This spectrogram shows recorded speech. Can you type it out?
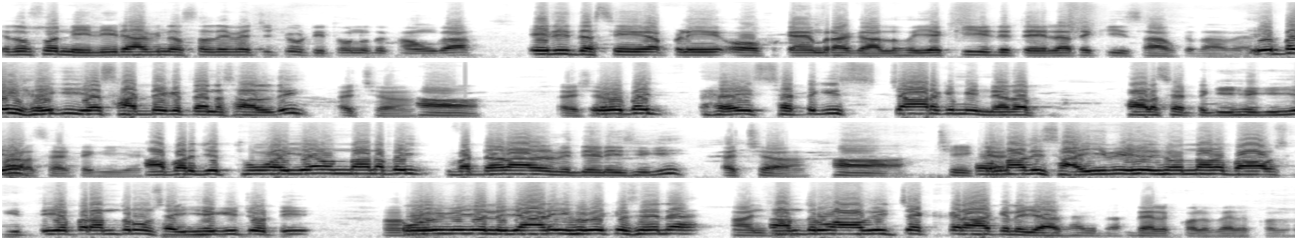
ਇਹ ਦੋਸਤੋ ਨੀਲੀ ਰਾਵੀ ਨਸਲ ਦੇ ਵਿੱਚ ਝੋਟੀ ਤੁਹਾਨੂੰ ਦਿਖਾਉਂਗਾ ਇਹਦੀ ਦੱਸੇ ਆਪਣੀ ਆਫ ਕੈਮਰਾ ਗੱਲ ਹੋਈ ਹੈ। ਕੀ ਡਿਟੇਲ ਹੈ ਤੇ ਕੀ ਹਿਸਾਬ ਕਿਤਾਬ ਹੈ? ਇਹ ਬਈ ਹੈਗੀ ਆ ਸਾਢੇ ਕੁ ਤਿੰਨ ਸਾਲ ਦੀ। ਅੱਛਾ। ਹਾਂ। ਅੱਛਾ। ਇਹ ਬਈ ਹੈ ਸੈੱਟ ਕੀ 4 ਕੁ ਮਹੀਨਿਆਂ ਦਾ ਫਲ ਸੈੱਟ ਕੀ ਹੈਗੀ ਆ ਫਲ ਸੈੱਟ ਕੀ ਹੈ। ਹਾਂ ਪਰ ਜਿੱਥੋਂ ਆਈ ਆ ਉਹਨਾਂ ਨੇ ਬਈ ਵੱਡਣ ਵਾਲੇ ਨੇ ਦੇਣੀ ਸੀਗੀ। ਅੱਛਾ। ਹਾਂ। ਠੀਕ ਹੈ। ਉਹਨਾਂ ਦੀ ਸਾਈ ਵੀ ਉਹਨਾਂ ਨੂੰ ਵਾਪਸ ਕੀਤੀ ਹੈ ਪਰ ਅੰਦਰੋਂ ਸਹੀ ਹੈਗੀ ਝੋਟੀ ਕੋਈ ਵੀ ਜੇ ਲਿਜਾਣੀ ਹੋਵੇ ਕਿਸੇ ਨੇ ਅੰਦਰੋਂ ਆਪ ਵੀ ਚੈੱਕ ਕਰਾ ਕੇ ਲਿਜਾ ਸਕਦਾ। ਬਿਲਕੁਲ ਬਿਲਕੁਲ।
